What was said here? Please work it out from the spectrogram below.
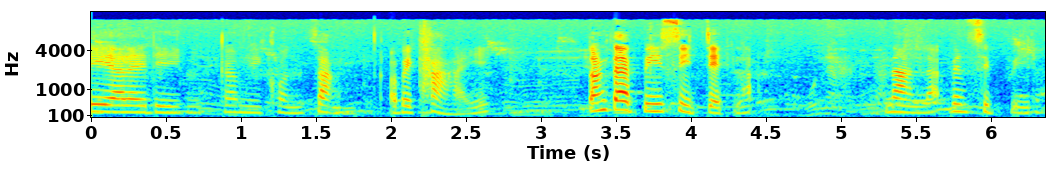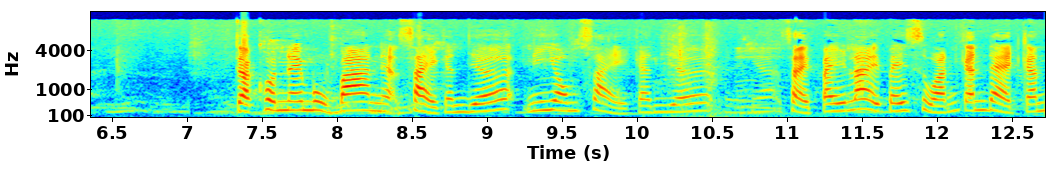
ดีอะไรดี ก็มีคนสั่งเอาไปขาย ตั้งแต่ปี 47 ละ นานละเป็น 10 ปีแล้วจากคนในหมู่บ้านเนี่ยใส่กันเยอะ นิยมใส่กันเยอะอย่างเงี้ยใส่ไปไล่ไปสวนกันแดดกัน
